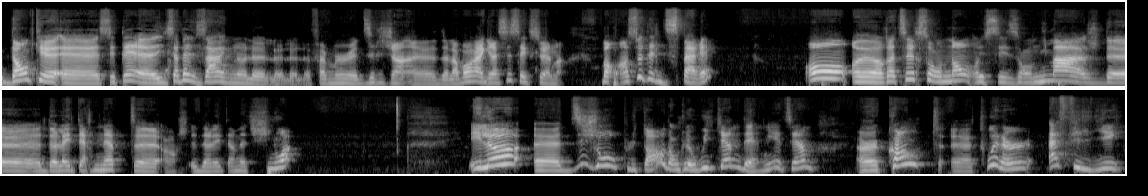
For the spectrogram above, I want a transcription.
donc, c'était, il s'appelle Zhang, le, fameux dirigeant, de l'avoir agressé sexuellement. Bon, ensuite, elle disparaît. On retire son nom et son image de, de l'Internet, de l'Internet chinois. Et là, euh, dix jours plus tard, donc le week-end dernier, Étienne, un compte euh, Twitter affilié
